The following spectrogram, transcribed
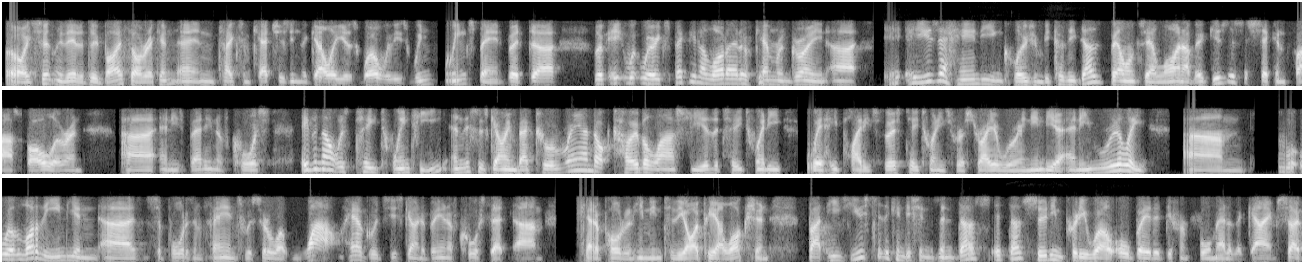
Oh, he's certainly there to do both, I reckon, and take some catches in the gully as well with his wing, wingspan. But uh, look, it, we're expecting a lot out of Cameron Green. Uh, he is a handy inclusion because he does balance our lineup. It gives us a second fast bowler, and uh, and his batting, of course, even though it was T20, and this is going back to around October last year, the T20 where he played his first T20s for Australia were in India, and he really um, well, a lot of the Indian uh, supporters and fans were sort of like, wow, how good's this going to be? And of course, that um, catapulted him into the IPL auction. But he's used to the conditions and does it does suit him pretty well, albeit a different format of the game. So,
